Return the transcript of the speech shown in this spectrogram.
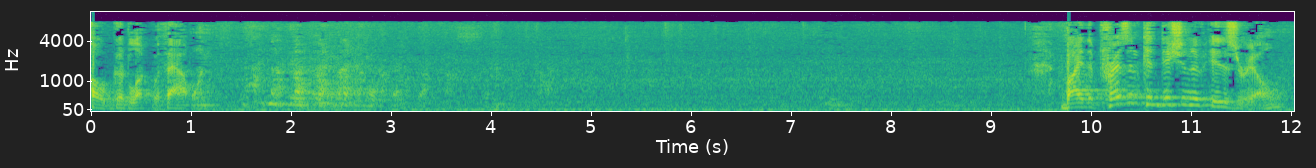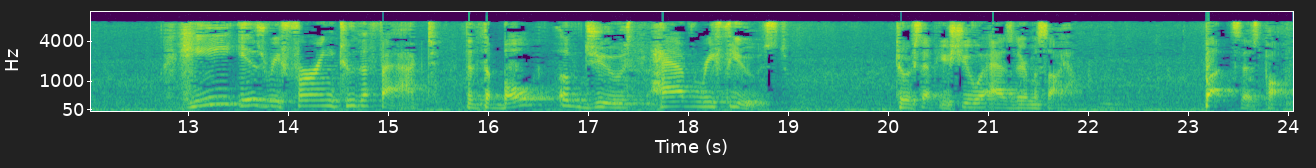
Oh, good luck with that one. By the present condition of Israel, he is referring to the fact that the bulk of Jews have refused to accept Yeshua as their Messiah. But, says Paul,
